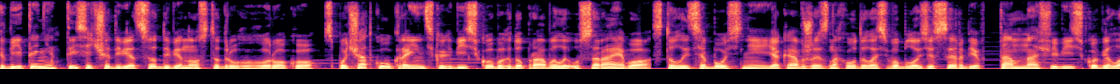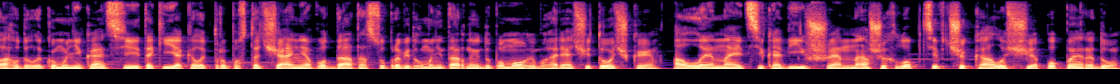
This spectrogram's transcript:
Квітень 1992 року. Спочатку українських військових доправили у Сараєво, столиця Боснії, яка вже знаходилась в облозі сербів. Там наші військові лагодили комунікації, такі як електропостачання, вода та супровід гуманітарної допомоги в гарячі точки. Але найцікавіше наших хлопців чекало ще попереду.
